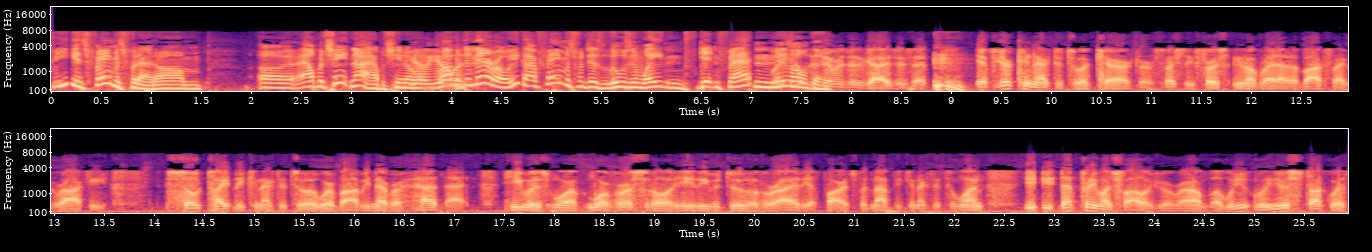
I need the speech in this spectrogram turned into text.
he gets famous for that. Um, uh, Al Pacino, not Al Pacino, Yeah, yeah, Robert but- De Niro. He got famous for just losing weight and getting fat and But his you know whole the thing. difference is, guys, is that if you're connected to a character, especially first, you know, right out of the box like Rocky, so tightly connected to it, where Bobby never had that. He was more more versatile, and he, he would do a variety of parts, but not be connected to one. You, you, that pretty much follows you around. But when you when you're stuck with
